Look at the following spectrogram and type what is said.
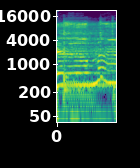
的梦。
